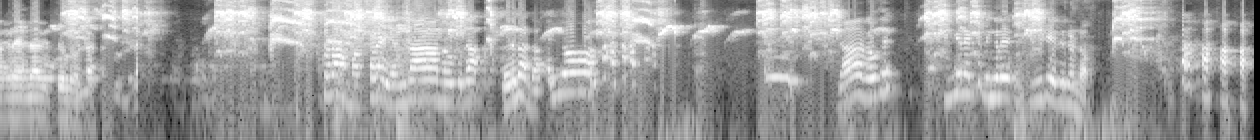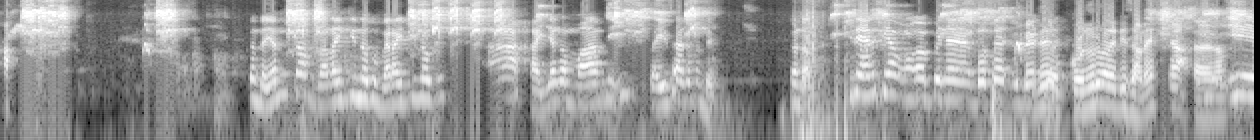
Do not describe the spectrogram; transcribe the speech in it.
അങ്ങനെ എല്ലാ വിത്തുകളും ഉണ്ട്. ഇപ്പതാ മക്കളെ എന്താ നോക്കുക വരുന്നുണ്ടോ? അയ്യോ. ഞാൻ നോക്ക്. ഇങ്ങനെയൊക്കെ നിങ്ങൾ ഫീഡ് ചെയ്തിട്ടുണ്ടോ? എന്താ എന്താ വെറൈറ്റി നോക്ക് വെറൈറ്റി നോക്ക്? ആ കയ്യൊക്കെ മാന്തി സൈസ് ആക്കുന്നുണ്ട്. കണ്ടോ? ഇത് ഏതൊക്കെയാ പിന്നെ ഇത് കൊനൂർ വെറൈറ്റീസ് ആണ്. ഈ-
